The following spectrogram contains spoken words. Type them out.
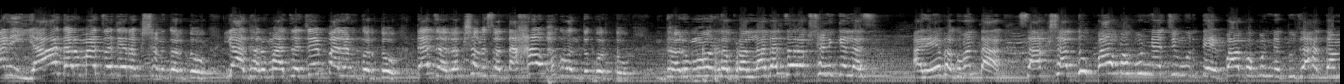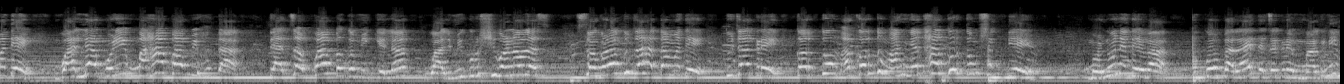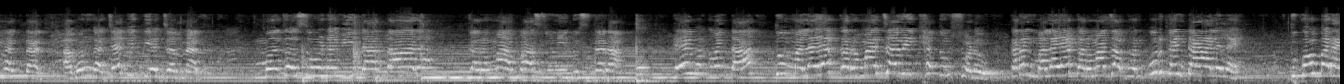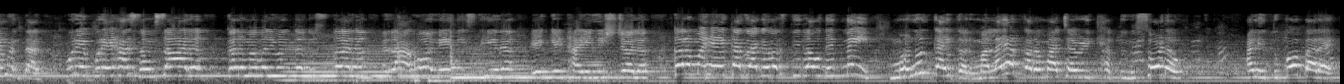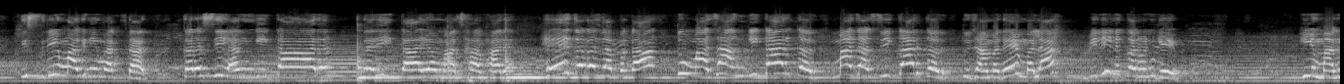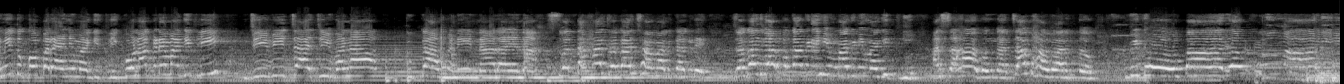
आणि या धर्माचं जे रक्षण करतो या धर्माचं जे पालन करतो त्याचं रक्षण स्वतः भगवंत करतो. धर्म प्रल्हादाचं रक्षण केलंस. अरे भगवंता साक्षात तू पाप पुण्याची मूर्ती आहे. पाप पुण्य तुझ्या हातामध्ये. वाल्या कोळी महापापी होता. त्याचं पाप कमी केलं वाल्मिक ऋषी बनवलंस. सगळं तुझ्या हातामध्ये. तुझ्याकडे कर्तुम अकर्तुम अन्यथा कर्तुम शक्ती आहे. म्हणून देवा तुकोबाला त्याच्याकडे मागणी मागतात. अभंगाच्या द्वितीय चरणात. मज सोडवी दातारा कर्मापासून दुस्तरा हे भगवंता तू मला या कर्माच्या विख्यातून सोडव कारण मला या कर्माचा भरपूर कंटाळा आलेला आहे. तुकोबर आहे म्हणतात. पुरेपुरे हा संसार कर्म बलिवंत दुस्तर राहो नेदी स्थिर एके ठाई निश्चल. कर्म हे एका जागेवर स्थिर राहू देत नाही. म्हणून काय कर मला या कर्माच्या विख्यातून सोडव. आणि तुकोबार आहे तिसरी मागणी मागतात. करसी अंगीकार तरी काय माझा भारत हे जगजपका तू माझा अंगीकार कर माझा स्वीकार कर. तुझ्यामध्ये मला विलीन करून घे. ही मागणी तुकोबरायाने मागितली. कोणाकडे मागितली? जीवीच्या जीवना. तुका म्हणे नारायणा स्वतः जगाच्या मालकाकडे. जगद्व्यापकाकडे ही मागणी मागितली. असा हा अभंगाचा भावार्थ. विठोबार कुमारी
